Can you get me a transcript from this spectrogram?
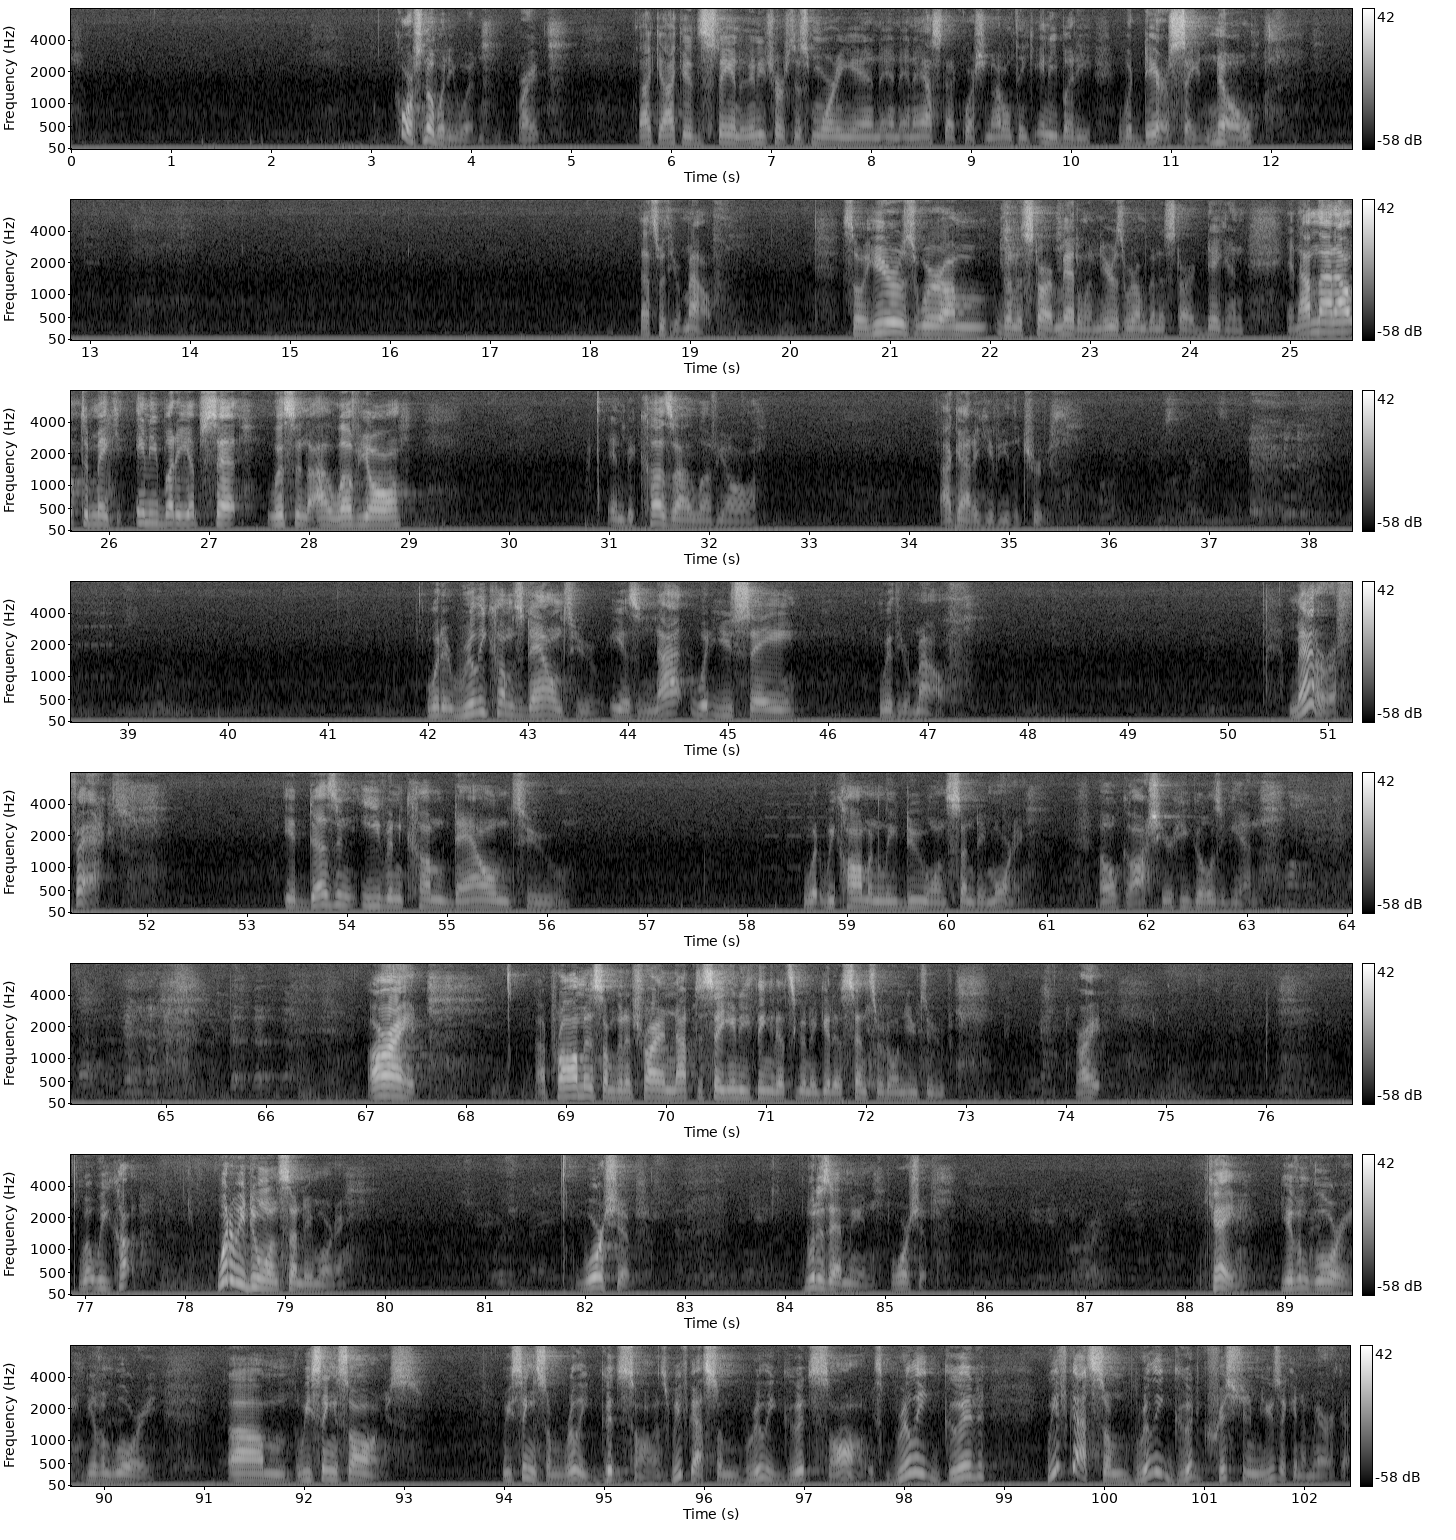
Of course, nobody would, right? I, could stand in any church this morning and, and, and ask that question. I don't think anybody would dare say no. That's with your mouth. So here's where I'm going to start meddling. Here's where I'm going to start digging. And I'm not out to make anybody upset. Listen, I love y'all. And because I love y'all, I got to give you the truth. What it really comes down to is not what you say with your mouth. Matter of fact, it doesn't even come down to what we commonly do on Sunday morning. Oh gosh, here he goes again. All right. I promise I'm going to try not to say anything that's going to get us censored on YouTube. All right? What we ca- what do we do on Sunday morning? Worship. What does that mean? Worship. Okay, give him glory. Give him glory. Um, we sing songs. We sing some really good songs. We've got some really good songs. Really good. We've got some really good Christian music in America.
